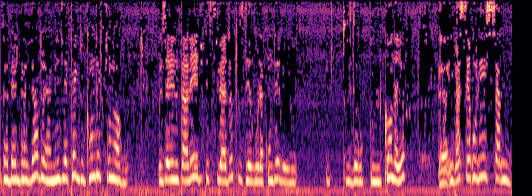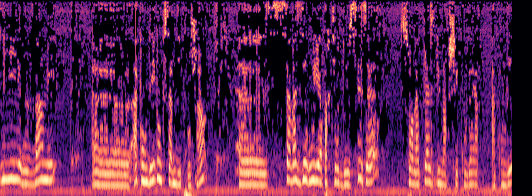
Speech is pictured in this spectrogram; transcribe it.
Isabelle Bazar de la médiathèque de Condé-sur-Noireau. Vous allez nous parler du festival Ado qui se déroule à Condé, le... qui se déroule quand d'ailleurs? Euh, Il va se dérouler samedi 20 euh, mai euh, à Condé, donc samedi prochain. ça va se dérouler à partir de 16h sur la place du marché couvert à Condé.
